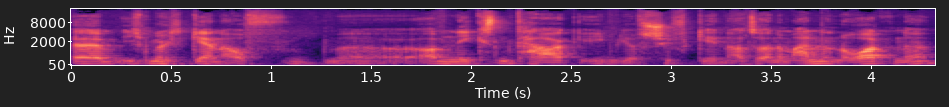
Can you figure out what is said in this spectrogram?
ähm, ich möchte gerne äh, am nächsten Tag irgendwie aufs Schiff gehen, also an einem anderen Ort. Ne?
